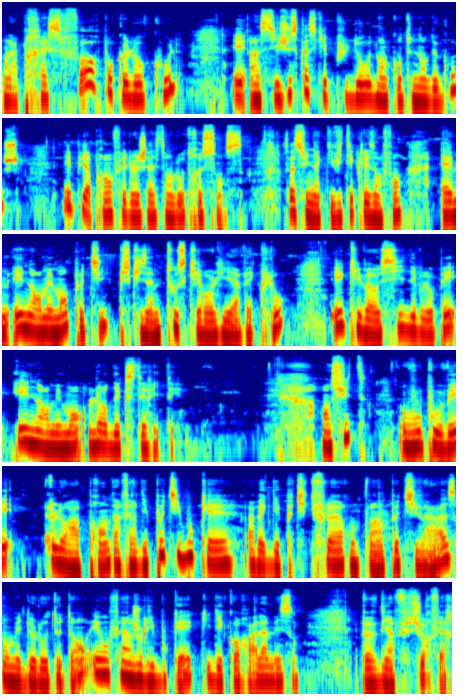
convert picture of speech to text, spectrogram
on la presse fort pour que l'eau coule, et ainsi jusqu'à ce qu'il n'y ait plus d'eau dans le contenant de gauche, et puis après on fait le geste dans l'autre sens. Ça c'est une activité que les enfants aiment énormément petits, puisqu'ils aiment tout ce qui est relié avec l'eau, et qui va aussi développer énormément leur dextérité. Ensuite, vous pouvez leur apprendre à faire des petits bouquets avec des petites fleurs. On fait un petit vase, on met de l'eau dedans et on fait un joli bouquet qui décorera la maison. Ils peuvent bien sûr faire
